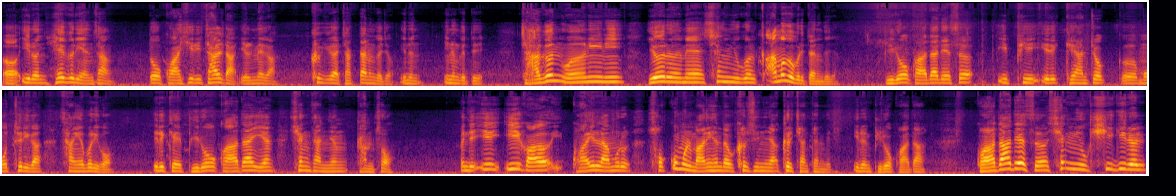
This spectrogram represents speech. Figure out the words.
어, 이런 해거리 현상 또 과실이 잘다 열매가 크기가 작다는 거죠. 이런 이런 것들이 작은 원인이 여름에 생육을 까먹어 버렸다는 거죠. 비료 과다돼서 잎이 이렇게 한쪽 그 모터리가 상해 버리고 이렇게 비료 과다에 의한 생산량 감소. 근데 이, 이 과, 과일 나무를 소금을 많이 한다고 클 수 있느냐? 그렇지 않다는 거죠. 이런 비료 과다. 과다돼서 생육 시기를,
